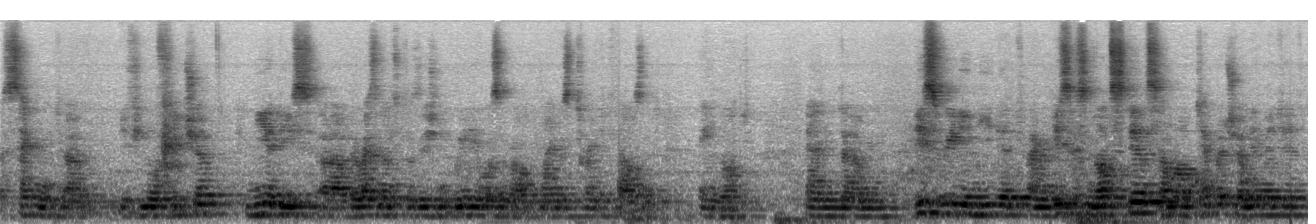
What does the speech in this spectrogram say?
a second uh, feature near these, uh, the resonance position really was around minus 20,000 A naught. And um, this really needed, I mean, this is not still somehow temperature limited,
